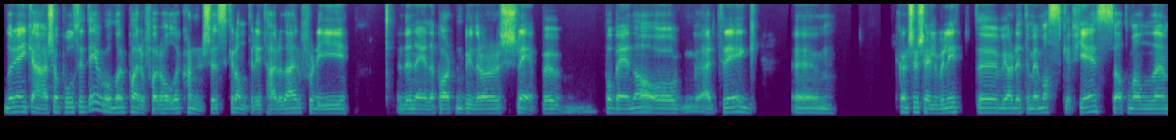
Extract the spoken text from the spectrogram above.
Når jeg ikke er så positiv, og når parforholdet kanskje skranter litt her og der fordi den ene parten begynner å slepe på bena og er treg, eh, kanskje skjelver litt. Eh, vi har dette med maskefjes, at man eh,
